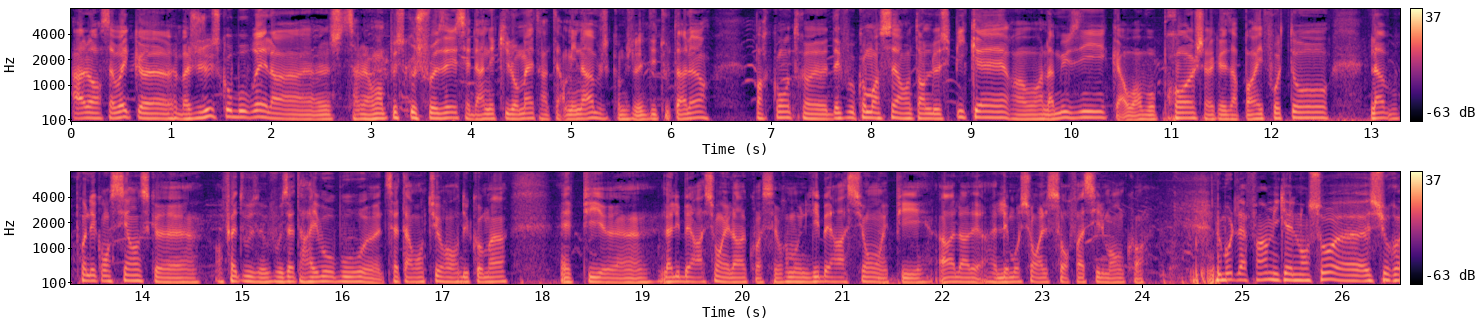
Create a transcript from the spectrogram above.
Alors c'est vrai que bah, jusqu'au Bouvray, là, je savais vraiment plus ce que je faisais ces derniers kilomètres interminables, comme je l'ai dit tout à l'heure. Par contre, euh, dès que vous commencez à entendre le speaker, à avoir la musique, à voir vos proches avec les appareils photo, là vous prenez conscience que en fait vous, êtes arrivé au bout euh, de cette aventure hors du commun. Et puis euh, la libération est là. C'est vraiment une libération. Et puis ah, là, l'émotion, elle sort facilement. Le mot de la fin, Michael Lanceau, sur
